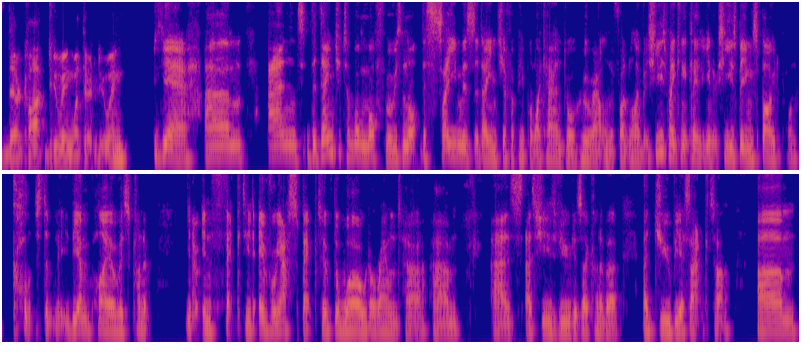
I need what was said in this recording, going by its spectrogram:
they're caught doing what they're doing yeah um and the danger to Mon Mothma is not the same as the danger for people like Andor who are out on the front line but she's making it clear that you know she is being spied upon constantly the empire has kind of you know infected every aspect of the world around her um as as she's viewed as a kind of a, a dubious actor um,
